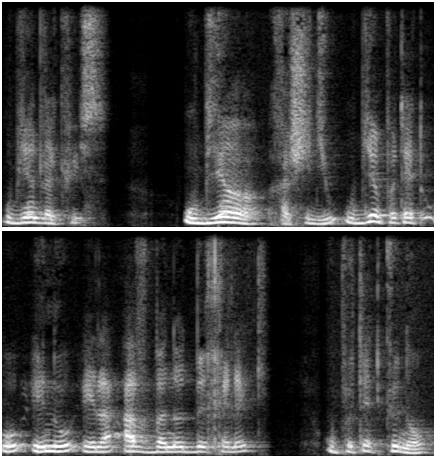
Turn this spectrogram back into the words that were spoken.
ou bien de la cuisse. Ou bien, Rachidi, ou bien peut-être au eno et la avbanot bechelek, ou peut-être que non.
